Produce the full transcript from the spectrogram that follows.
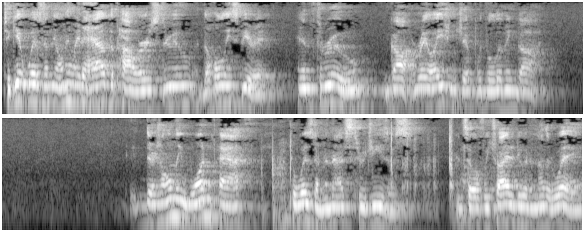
to get wisdom, the only way to have the power is through the Holy Spirit and through God, relationship with the living God there's only one path to wisdom, and that's through Jesus. And so if we try to do it another way,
